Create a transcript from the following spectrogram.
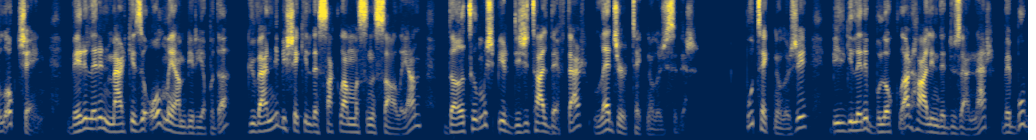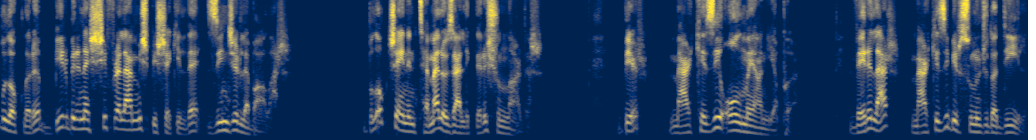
Blockchain, verilerin merkezi olmayan bir yapıda güvenli bir şekilde saklanmasını sağlayan dağıtılmış bir dijital defter ledger teknolojisidir. Bu teknoloji bilgileri bloklar halinde düzenler ve bu blokları birbirine şifrelenmiş bir şekilde zincirle bağlar. Blockchain'in temel özellikleri şunlardır. 1. Merkezi olmayan yapı. Veriler merkezi bir sunucuda değil,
